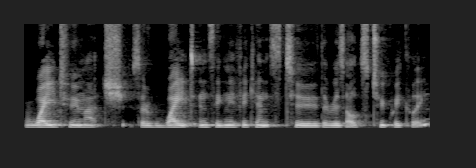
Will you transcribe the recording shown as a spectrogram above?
way too much sort of weight and significance to the results too quickly?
